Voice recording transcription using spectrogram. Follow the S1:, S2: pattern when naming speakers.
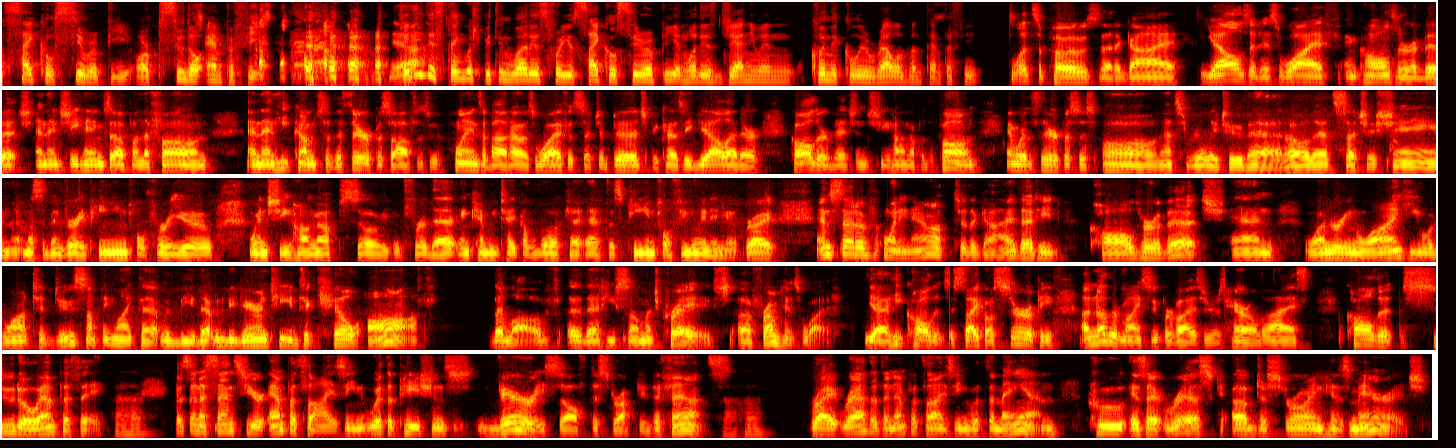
S1: psychosyrupy or pseudo empathy. yeah. Can you distinguish between what is for you psychosyrupy and what is genuine, clinically relevant empathy?
S2: Let's suppose that a guy yells at his wife and calls her a bitch, and then she hangs up on the phone and then he comes to the therapist's office and complains about how his wife is such a bitch because he'd yell at her, called her a bitch, and she hung up at the phone. And where the therapist says, Oh, that's really too bad. Oh, that's such a shame. That must have been very painful for you when she hung up so for that. And can we take a look at, at this painful feeling in you, right? Instead of pointing out to the guy that he'd called her a bitch and wondering why he would want to do something like that would be that would be guaranteed to kill off the love uh, that he so much craves uh, from his wife. Yeah, he called it psychosyrupy. Another of my supervisors, Harold Eist, called it pseudo empathy. Uh-huh. Because, in a sense, you're empathizing with the patient's very self destructive defense, uh-huh. right? Rather than empathizing with the man who is at risk of destroying his marriage.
